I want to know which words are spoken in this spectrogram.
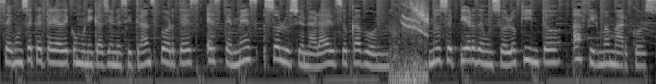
Según Secretaría de Comunicaciones y Transportes, este mes solucionará el socavón. No se pierde un solo quinto, afirma Marcos.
